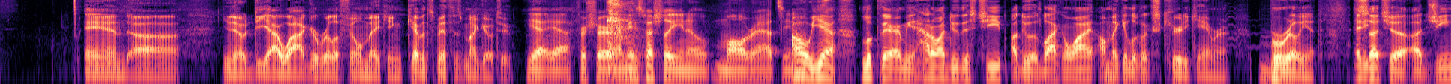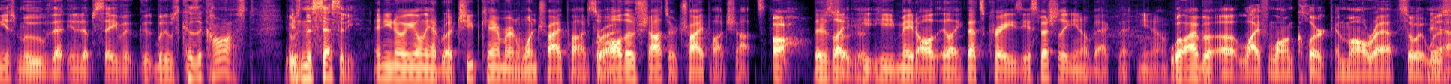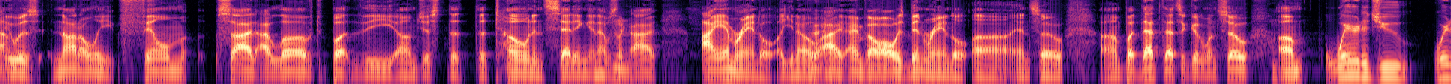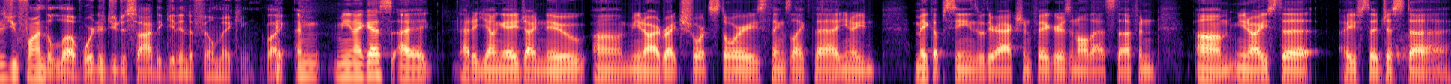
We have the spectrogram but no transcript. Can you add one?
and uh, you know DIY guerrilla filmmaking, Kevin Smith is my go-to. yeah, yeah, for sure. I mean, especially you know mall rats. You know, Oh yeah, look there. I mean, how do I do this cheap? I'll do it black and white. I'll make it look like security camera. Brilliant. Such a, a genius move that ended up saving, but it was because of cost. It was necessity. and you know he only had a cheap camera and one tripod, so Right. all those shots are tripod shots. Oh, there's so like good. he, he made all like that's crazy, especially you know back then. You know, Well, I'm a, a lifelong clerk in Mallrat, so it was Yeah. it was not only film side I loved, but the um, just the the tone and setting, and I was like I. I am Randall, you know. Mm-hmm. I, I've always been Randall, uh, and so, um, but that that's a good one. So, um, where did you where did you find the love? Where did you decide to get into filmmaking? Like, I mean, I guess I at a young age I knew, um, you know, I'd write short stories, things like that. You know, you make up scenes with your action figures and all that stuff. And um, you know, I used to, I used to just, uh,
